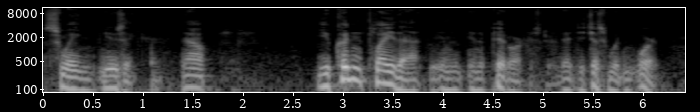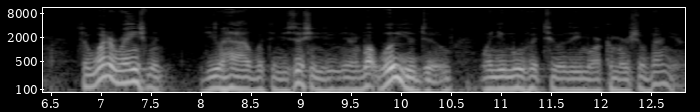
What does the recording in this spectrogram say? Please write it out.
swing music. Now, you couldn't play that in in a pit orchestra. That it just wouldn't work. So, what arrangement do you have with the musicians union, and what will you do when you move it to the more commercial venue?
